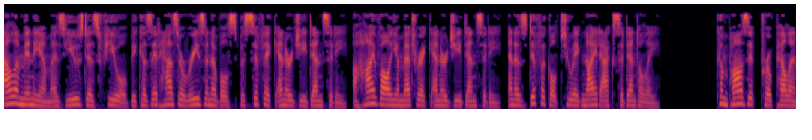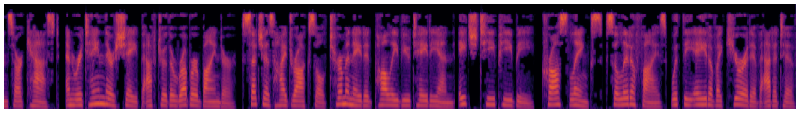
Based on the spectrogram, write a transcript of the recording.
Aluminium is used as fuel because it has a reasonable specific energy density, a high volumetric energy density, and is difficult to ignite accidentally. Composite propellants are cast, and retain their shape after the rubber binder, such as hydroxyl-terminated polybutadiene HTPB, cross-links solidifies with the aid of a curative additive.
